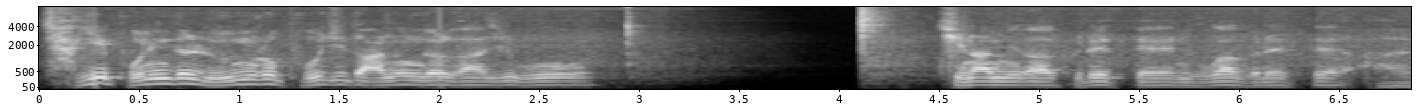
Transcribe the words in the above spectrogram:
자기 본인들 눈으로 보지도 않은 걸 가지고 기남이가 그랬대 누가 그랬대 아유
